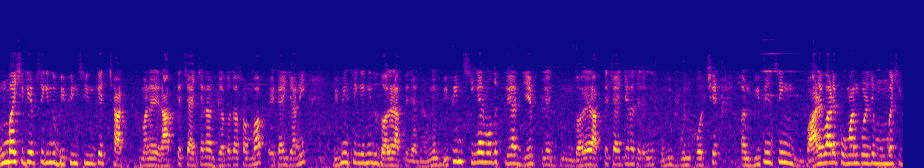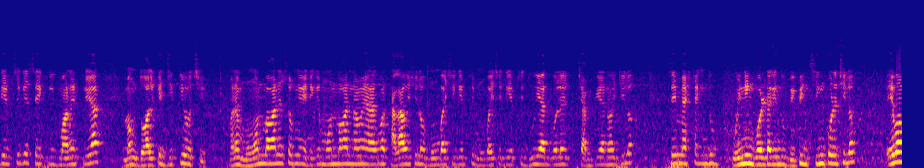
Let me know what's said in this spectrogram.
মুম্বাই সিটি এফসি কিন্তু বিপিন সিংকে ছাড় মানে রাখতে চাইছে না যতটা সম্ভব, এটাই জানি। বিপিন সিংকে কিন্তু দলে রাখতে চাইছে না। মানে বিপিন সিংয়ের মতো প্লেয়ার যে প্লে দলে রাখতে চাইছে না, সেটা কিন্তু খুবই ভুল করছে। কারণ বিপিন সিং বারে বারে প্রমাণ করেছে মুম্বাই সিটি এফসিকে সে কী মানের প্লেয়ার এবং দলকে জিতিয়েওছে মানে মোহনবাগানের সঙ্গে এটিকে মোহনবাগান নামে আরেকবার খেলা হয়েছিল, Mumbai City FC Mumbai City FC দুই এক গোলে চ্যাম্পিয়ন হয়েছিল। সেই ম্যাচটা কিন্তু উইনিং গোলটা কিন্তু বিপিন সিং করেছিল। এবং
